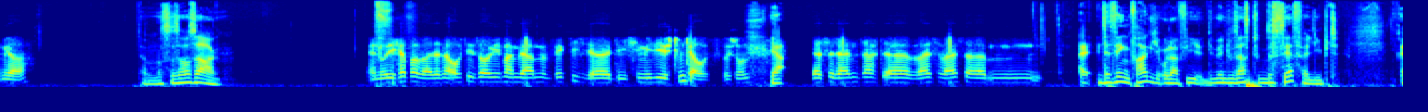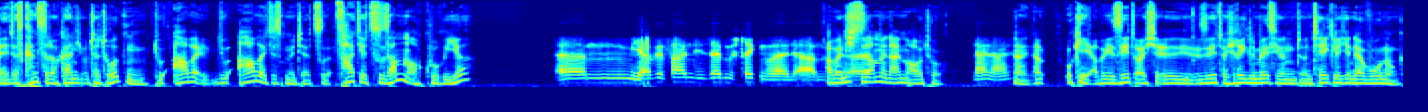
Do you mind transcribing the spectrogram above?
Ja. Dann musst du es auch sagen. Ja, nur ich habe aber dann auch die Sorge, ich meine, wir haben wirklich, äh, die Chemie, die stimmt ja auch zwischen uns. Ja. Dass er dann sagt, äh, weißt du, weißt du, ähm, äh, Deswegen frage ich, Olaf, wie, wenn du sagst, du bist sehr verliebt, äh, das kannst du doch gar nicht unterdrücken. Du, arbeit, du arbeitest mit der zusammen. Fahrt ihr zusammen auch Kurier? Ähm, ja, wir fahren dieselben Strecken. Weil, ähm, aber nicht zusammen in einem Auto? Nein, nein. Nein, okay, aber ihr seht euch, äh, seht euch regelmäßig und, und, täglich in der Wohnung.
